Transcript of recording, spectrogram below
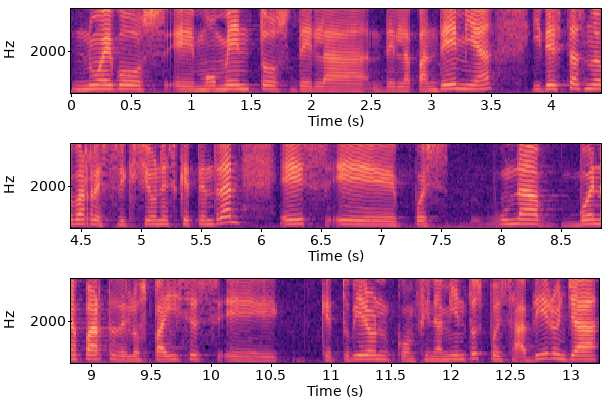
nuevos eh, momentos de la, de la pandemia y de estas nuevas restricciones que tendrán. Es eh, pues una buena parte de los países que tuvieron confinamientos, pues abrieron ya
